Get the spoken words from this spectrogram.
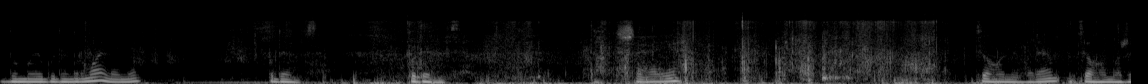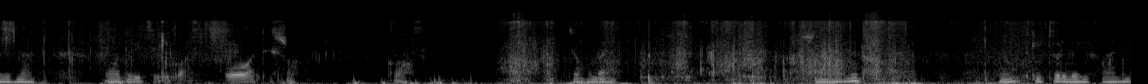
Думаю, буде нормальний, ні? Подивимося. Подивимося. Є. Цього не беремо, цього може візьмемо. О, дивіться, який клас. О, ти що. Клас. Цього беремо. Ще. О, такий твердий, файний.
